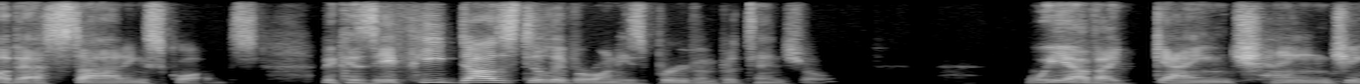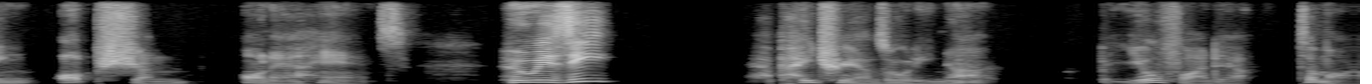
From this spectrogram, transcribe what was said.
of our starting squads. Because if he does deliver on his proven potential, we have a game changing option on our hands. Who is he? Our Patreons already know, but you'll find out tomorrow.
